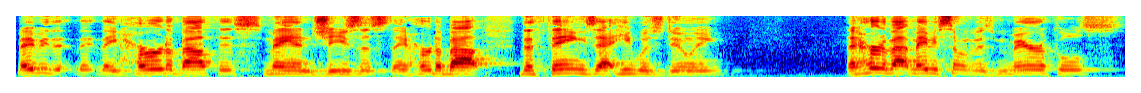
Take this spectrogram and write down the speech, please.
maybe they heard about this man, Jesus. They heard about the things that he was doing. They heard about maybe some of his miracles.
